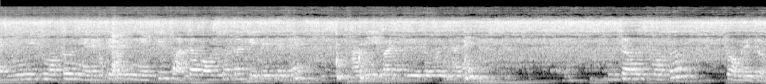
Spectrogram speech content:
এক মিনিট মতো নেড়ে চেড়ে নিয়েছি কাঁচা গন্ধটা কেটে কেটে আমি এবার দিয়ে দেবো এখানে দু চামচ মতো টমেটো।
